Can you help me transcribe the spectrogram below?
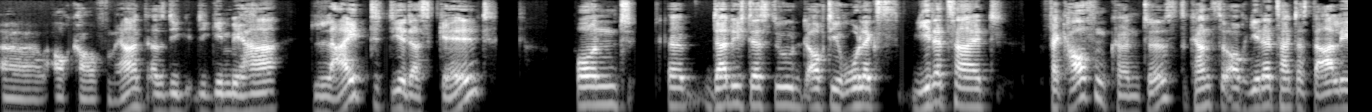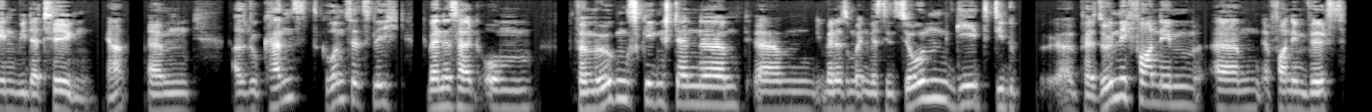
äh, auch kaufen. Ja? Also die, die GmbH leiht dir das Geld und äh, dadurch, dass du auch die Rolex jederzeit verkaufen könntest, kannst du auch jederzeit das Darlehen wieder tilgen. Ja? Ähm, also du kannst grundsätzlich, wenn es halt um Vermögensgegenstände, ähm, wenn es um Investitionen geht, die du persönlich vornehmen, ähm, vornehmen willst,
